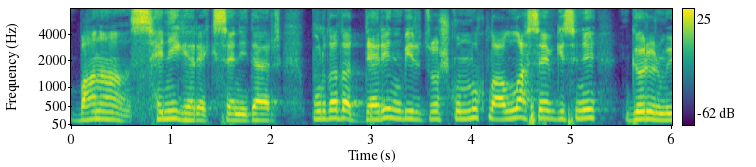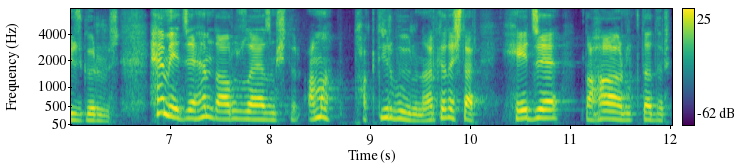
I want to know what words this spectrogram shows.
bana seni gerek seni der. Burada da derin bir coşkunlukla Allah sevgisini görür müyüz görürüz. Hem Hece hem de Aruz'la yazmıştır. Ama takdir buyurun arkadaşlar. Hece daha ağırlıktadır.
